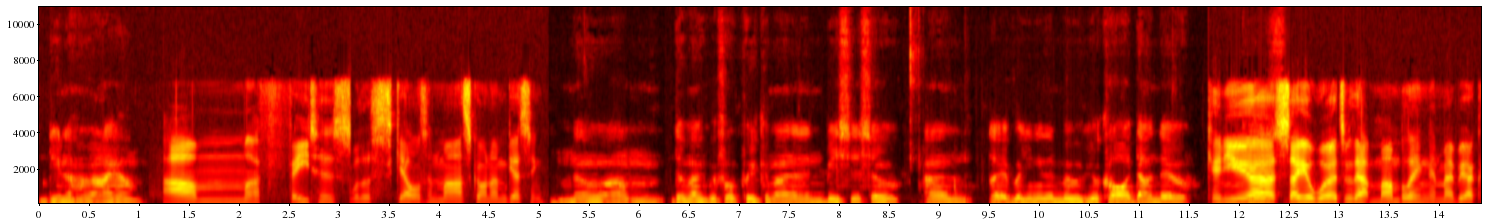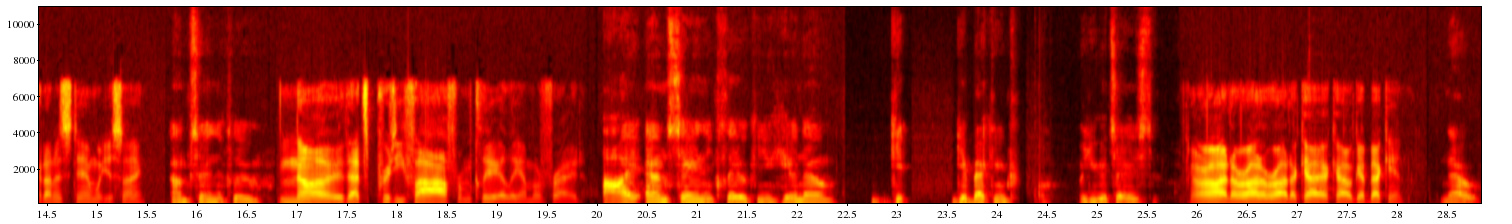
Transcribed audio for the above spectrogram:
Do you know who I am? Um, a fetus with a skeleton mask on, I'm guessing. No, um, the rank before pre-commander and BCSO. And like, but you need to move your car down there. Can you uh, say your words without mumbling, and maybe I could understand what you're saying? I'm saying it clear. No, that's pretty far from clearly, I'm afraid. I am saying it clear. Can you hear now? Get get back in or you get chased. All right, all right, all right. Okay, okay, I'll get back in. Now,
